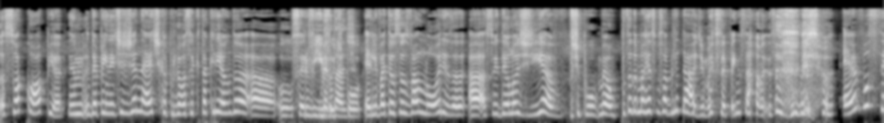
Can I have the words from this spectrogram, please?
a sua cópia, independente de genética, porque é você que tá criando a- a- o ser vivo. Verdade. Tipo, ele vai ter os seus valores, a, a- a sua ideologia. Tipo, meu, puta de uma responsabilidade, mas você pensar, mas. é você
